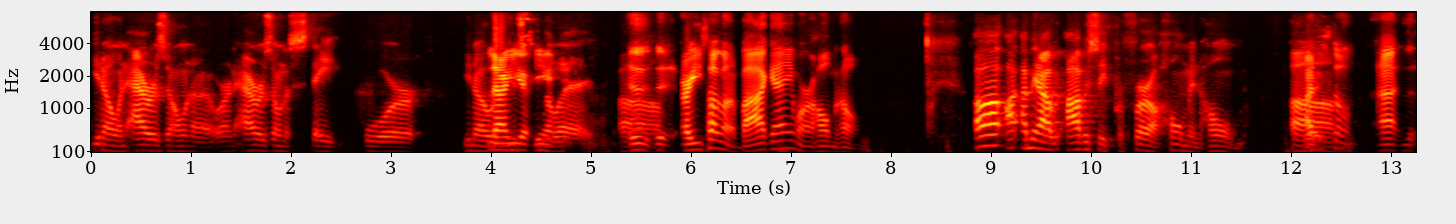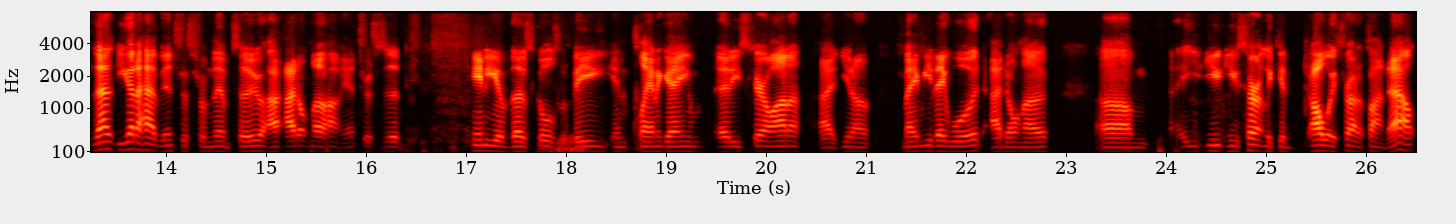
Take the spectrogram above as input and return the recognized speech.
you know, an Arizona or an Arizona State or you know Now, you- you- UCLA. is- Um, are you talking about a buy game or a home and home? uh, I, I mean, I would obviously prefer a home and home. Um, I just don't. I, that you got to have interest from them too. I, I don't know how interested any of those schools would be in playing a game at East Carolina. I, you know, maybe they would. I don't know. Um, you you certainly could always try to find out.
